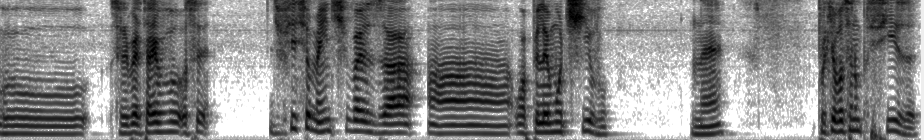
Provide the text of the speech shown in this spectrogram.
O ser libertário você dificilmente vai usar a, o apelo emotivo, né? Porque você não precisa.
